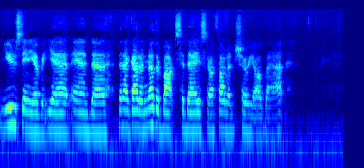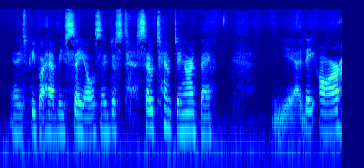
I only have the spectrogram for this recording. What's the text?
used any of it yet. And uh, then I got another box today, so I thought I'd show y'all that. You know, these people that have these sales, they're just so tempting, aren't they? Yeah, they are.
